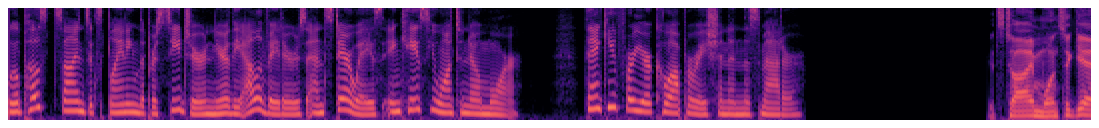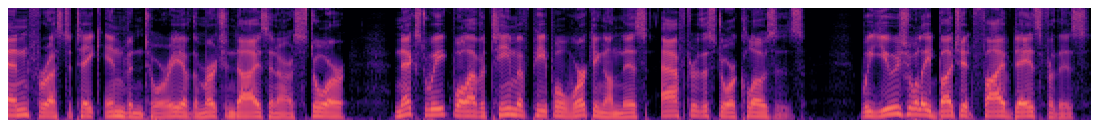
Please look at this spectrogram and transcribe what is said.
We'll post signs explaining the procedure near the elevators and stairways in case you want to know more. Thank you for your cooperation in this matter. It's time once again for us to take inventory of the merchandise in our store. Next week, we'll have a team of people working on this after the store closes. We usually budget five days for this,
